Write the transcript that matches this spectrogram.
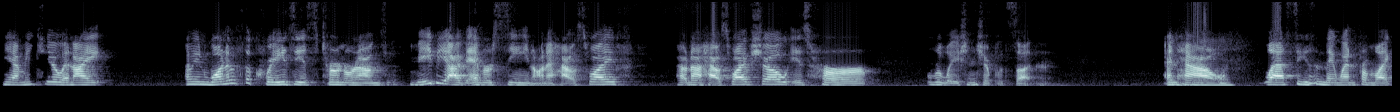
Yeah, me too. And I, I mean, one of the craziest turnarounds maybe I've ever seen on a housewife, a housewife show, is her relationship with Sutton, and how mm-hmm. last season they went from like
